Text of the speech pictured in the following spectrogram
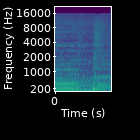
you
